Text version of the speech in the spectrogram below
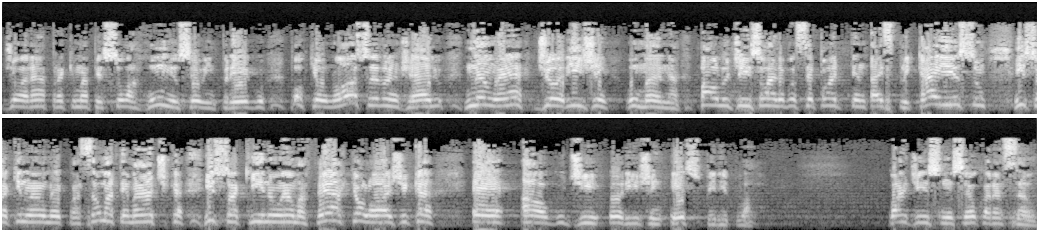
de orar para que uma pessoa arrume o seu emprego, porque o nosso evangelho não é de origem humana. Paulo diz: olha, você pode tentar explicar isso, isso aqui não é uma equação matemática, isso aqui não é uma fé arqueológica, é algo de origem espiritual. Guarde isso no seu coração.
